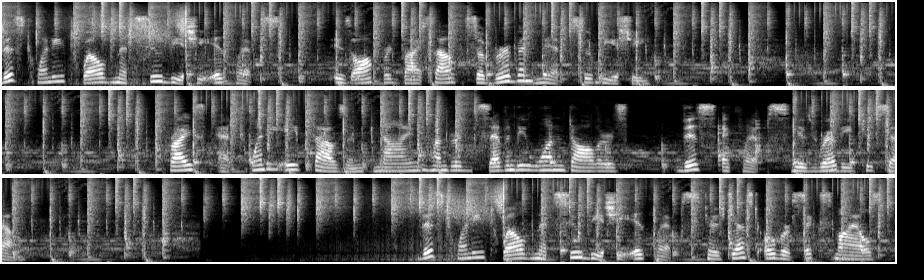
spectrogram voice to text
This 2012 Mitsubishi Eclipse is offered by South Suburban Mitsubishi. Priced at $28,971, this Eclipse is ready to sell. This 2012 Mitsubishi Eclipse has just over 6 miles.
